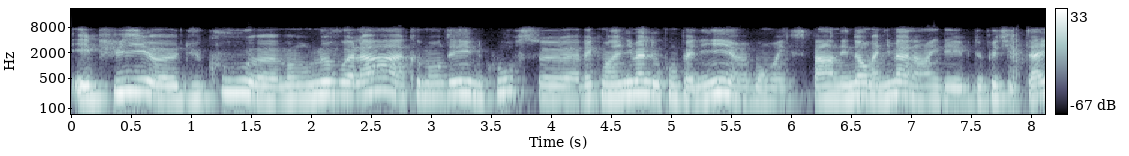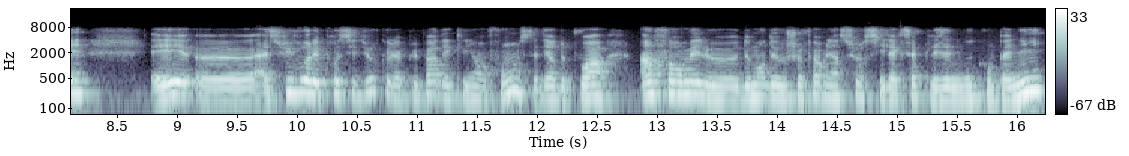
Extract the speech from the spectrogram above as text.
Et puis, euh, du coup, euh, me voilà à commander une course euh, avec mon animal de compagnie. bon, c'est pas un énorme animal, hein, il est de petite taille et euh, à suivre les procédures que la plupart des clients font, c'est-à-dire de pouvoir informer le, demander au chauffeur bien sûr s'il accepte les animaux de compagnie,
